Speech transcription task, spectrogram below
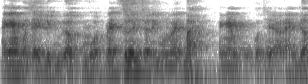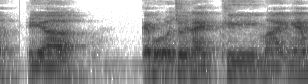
anh em có thể đứng được một mét rưỡi cho đến một mét bảy anh em cũng có thể là đánh được. Thì ờ, cái bộ đồ chơi này khi mà anh em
